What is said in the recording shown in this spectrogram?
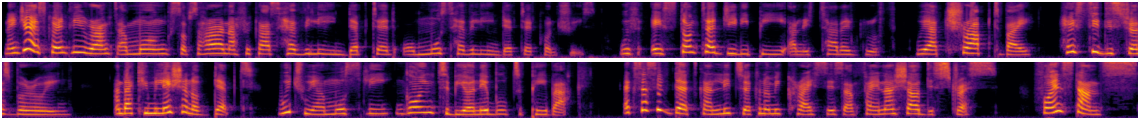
Nigeria is currently ranked among sub Saharan Africa's heavily indebted or most heavily indebted countries. With a stunted GDP and retarded growth, we are trapped by hasty distress borrowing and accumulation of debt, which we are mostly going to be unable to pay back. Excessive debt can lead to economic crisis and financial distress. For instance,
